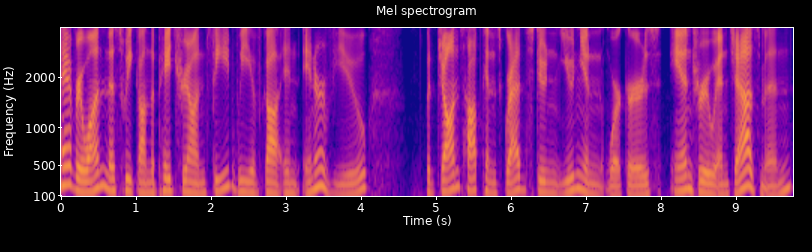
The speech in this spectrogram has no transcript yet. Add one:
Hey everyone, this week on the Patreon feed, we have got an interview with Johns Hopkins grad student union workers Andrew and Jasmine.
